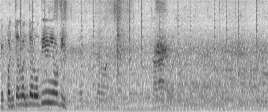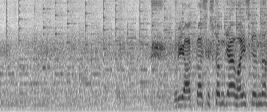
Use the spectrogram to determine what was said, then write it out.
ये पंचर पंचर होती है, नहीं होती? और ये आग का सिस्टम क्या है भाई इसके अंदर?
